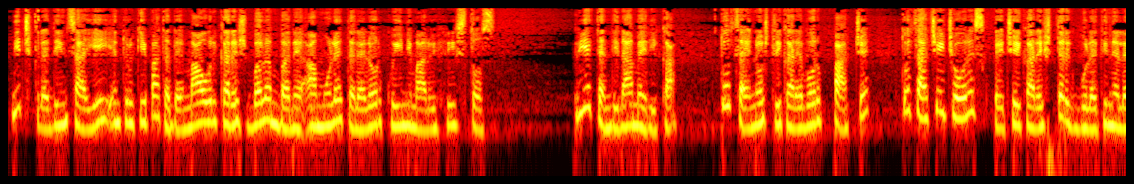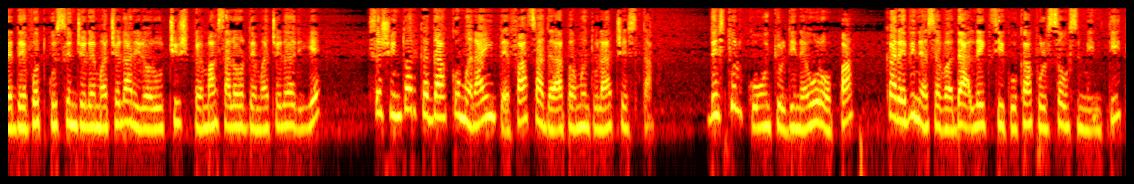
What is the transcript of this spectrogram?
nici credința ei întruchipată de mauri care își bălâmbăne amuletele lor cu inima lui Hristos. Prieteni din America, toți ai noștri care vor pace, toți acei ce urăsc pe cei care șterg buletinele de vot cu sângele măcelarilor uciși pe masa lor de măcelărie, să-și întoarcă de acum înainte fața de la pământul acesta. Destul cu unchiul din Europa, care vine să vă dea lecții cu capul său smintit,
